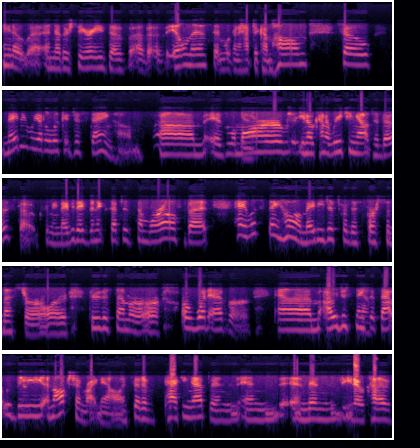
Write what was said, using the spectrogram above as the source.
you know, another series of, of, of illness and we're going to have to come home. So maybe we ought to look at just staying home. Um, is Lamar, you know, kind of reaching out to those folks? I mean, maybe they've been accepted somewhere else, but hey, let's stay home, maybe just for this first semester or through the summer or or whatever. Um, I would just think yeah. that that would be an option right now instead of packing up and and and then you know, kind of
